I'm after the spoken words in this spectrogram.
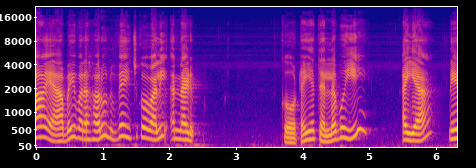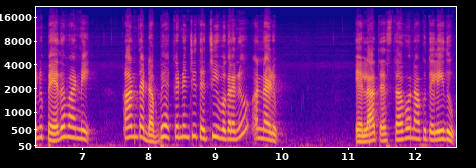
ఆ యాభై వరహాలు నువ్వే ఇచ్చుకోవాలి అన్నాడు. కోటయ్య తెల్లబోయి అయ్యా నేను పేదవాణ్ణి. అంత డబ్బు ఎక్కడి నుంచి తెచ్చి ఇవ్వగలను? అన్నాడు. ఎలా తెస్తావో నాకు తెలీదు.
